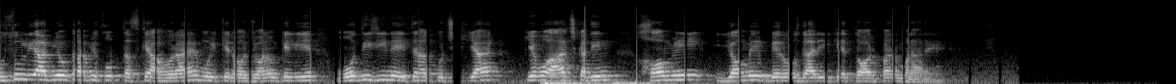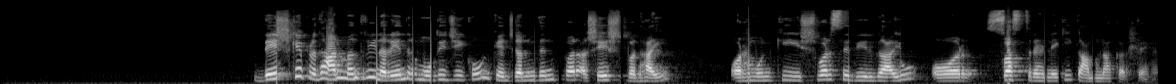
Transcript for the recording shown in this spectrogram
हसूलियाबियों का भी खूब तस्करा हो रहा है मुल्क के नौजवानों के लिए। मोदी जी ने इतना कुछ किया कि वो आज का दिन कौमी यौम बेरोजगारी के तौर पर मना रहे हैं। देश के प्रधानमंत्री नरेंद्र मोदी जी को उनके जन्मदिन पर अशेष बधाई। और हम उनकी ईश्वर से दीर्घायु और स्वस्थ रहने की कामना करते हैं।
